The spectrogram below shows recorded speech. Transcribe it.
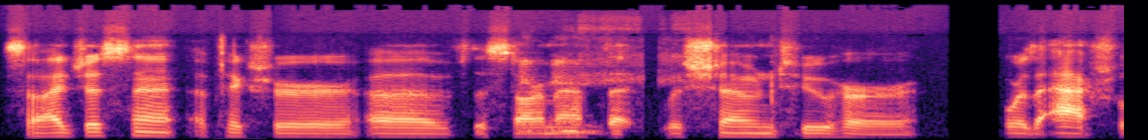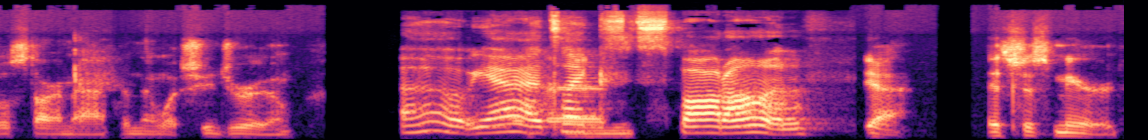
So I just sent a picture of the star map that was shown to her, or the actual star map, and then what she drew. Oh, yeah, it's like spot on. It's just mirrored,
